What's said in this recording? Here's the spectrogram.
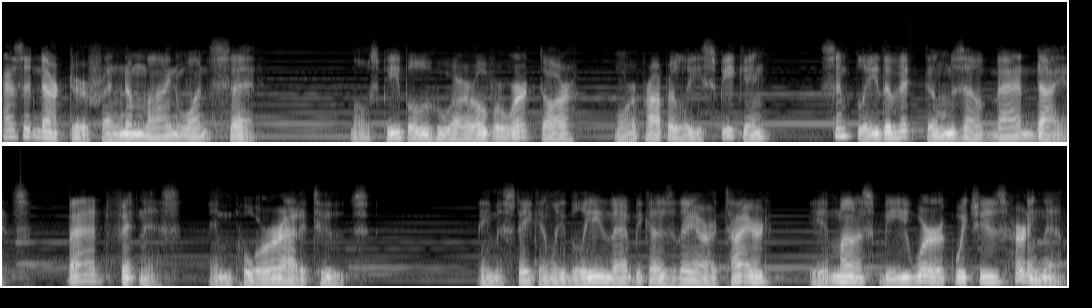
As a doctor friend of mine once said, most people who are overworked are, more properly speaking, simply the victims of bad diets, bad fitness, and poor attitudes. They mistakenly believe that because they are tired, it must be work which is hurting them.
